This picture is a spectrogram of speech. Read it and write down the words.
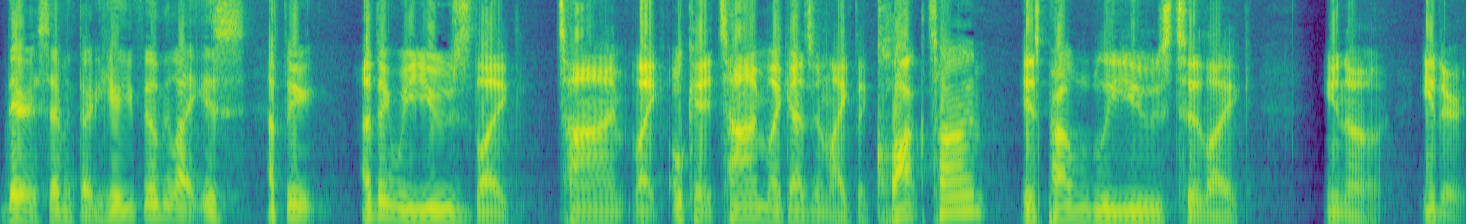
there is seven thirty here. You feel me? Like it's I think I think we use like time like okay, time like as in like the clock time is probably used to like, you know, either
